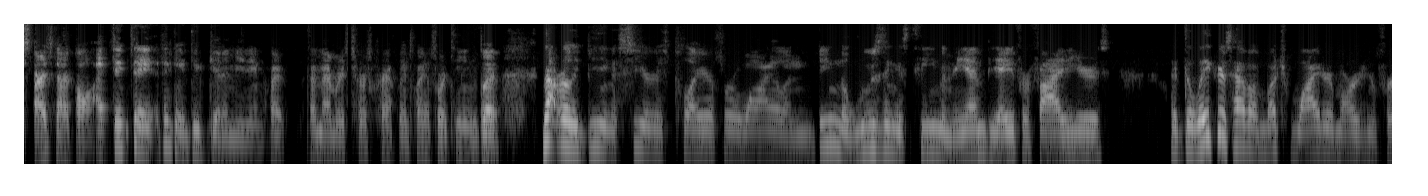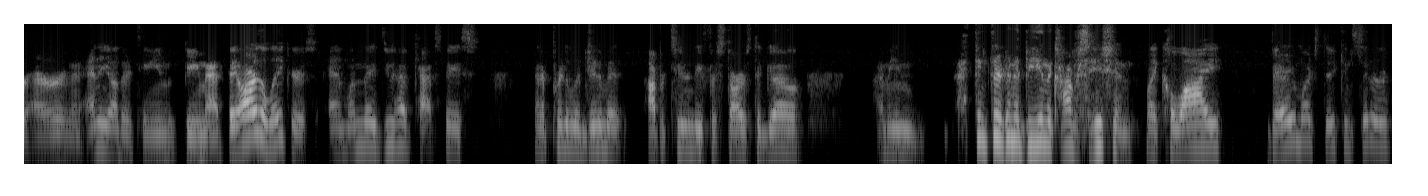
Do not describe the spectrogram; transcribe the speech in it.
sorry, I just got a call. I think they, I think they did get a meeting, if I, if I remember serves correctly, in 2014. But not really being a serious player for a while and being the losingest team in the NBA for five years. Like the Lakers have a much wider margin for error than any other team, being that they are the Lakers, and when they do have cap space and a pretty legitimate opportunity for stars to go, I mean, I think they're going to be in the conversation. Like Kawhi very much did consider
